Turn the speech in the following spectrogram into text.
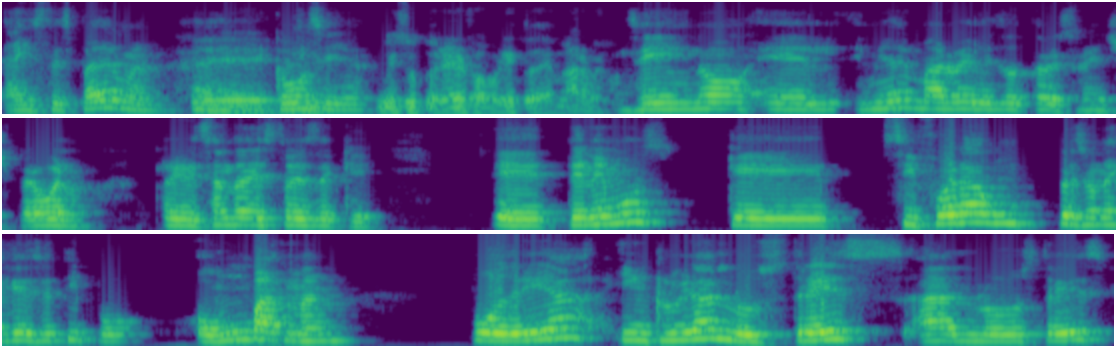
Ahí está Spider-Man. Eh, ¿Cómo Es se llama? Mi superhéroe favorito de Marvel. Sí, no, el, el mío de Marvel es Doctor Strange. Pero bueno, regresando a esto, es de que eh, tenemos que si fuera un personaje de ese tipo o un Batman, podría incluir a los tres, a los tres,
